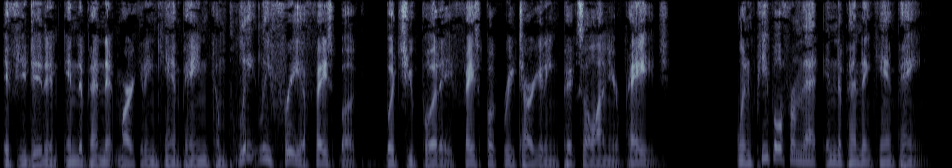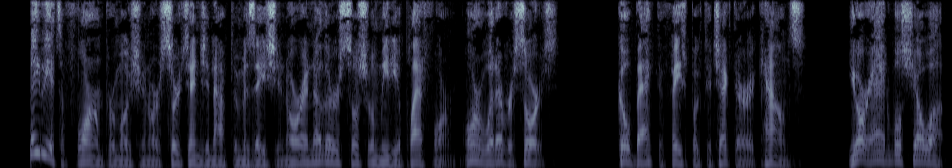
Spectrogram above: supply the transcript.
if you did an independent marketing campaign completely free of Facebook, but you put a Facebook retargeting pixel on your page, when people from that independent campaign, maybe it's a forum promotion or search engine optimization or another social media platform or whatever source, go back to Facebook to check their accounts, your ad will show up.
